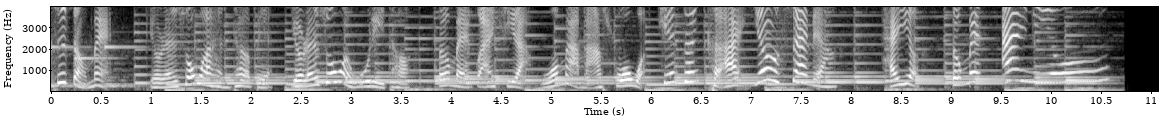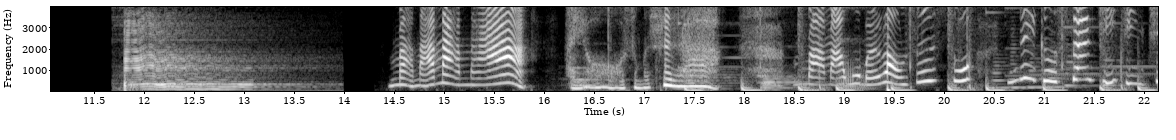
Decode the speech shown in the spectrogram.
是抖妹，有人说我很特别，有人说我无厘头，都没关系啦。我妈妈说我天真可爱又善良，还有抖妹爱你哦。妈妈妈妈，还有什么事啊？妈妈，我们老师说那个三级警戒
